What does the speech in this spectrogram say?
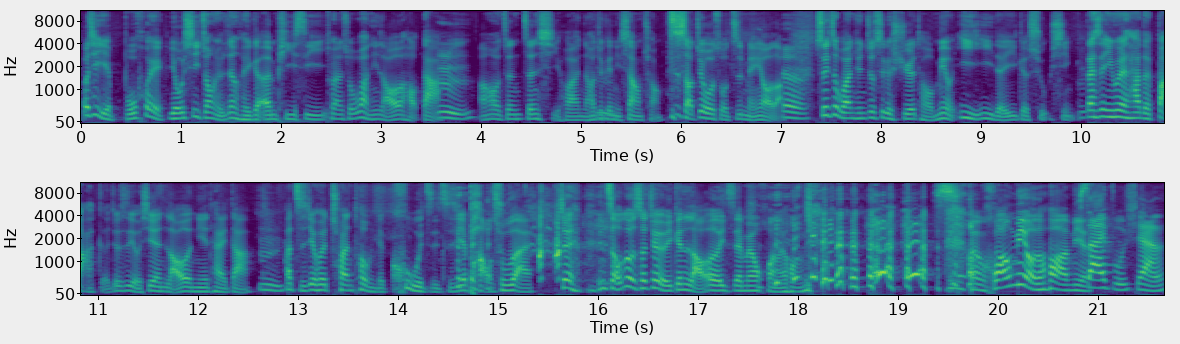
而且也不会游戏中有任何一个 NPC 突然说哇，你老二好大，嗯，然后真真喜欢，然后就跟你上床。至少就我所知没有了，嗯，所以这完全就是个噱头，没有意义的一个属性。但是因为它的 bug 就是有些人老二捏太大。嗯，他直接会穿透你的裤子，直接跑出来，所以你走路的时候就有一根老二一直在那边晃来晃去，很荒谬的画面。塞不下。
